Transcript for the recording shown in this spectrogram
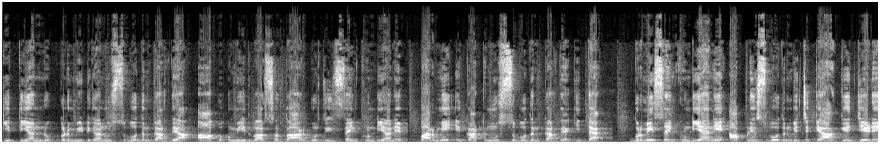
ਕੀਤੀਆਂ ਨੁੱਕੜ ਮੀਟਿੰਗਾਂ ਨੂੰ ਸੰਬੋਧਨ ਕਰਦਿਆਂ ਆਪ ਉਮੀਦਵਾਰ ਸਰਦਾਰ ਗੁਰਜੀਤ ਸਿੰਘ ਖੁੰਡੀਆਂ ਨੇ ਭਰਮੇ ਇਕੱਠ ਨੂੰ ਸੰਬੋਧਨ ਕਰਦਿਆਂ ਕੀਤਾ। ਗੁਰਮੀਤ ਸਿੰਘ ਖੁੰਡੀਆਂ ਨੇ ਆਪਣੇ ਸੰਬੋਧਨ ਵਿੱਚ ਕਿਹਾ ਕਿ ਜਿਹੜੇ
